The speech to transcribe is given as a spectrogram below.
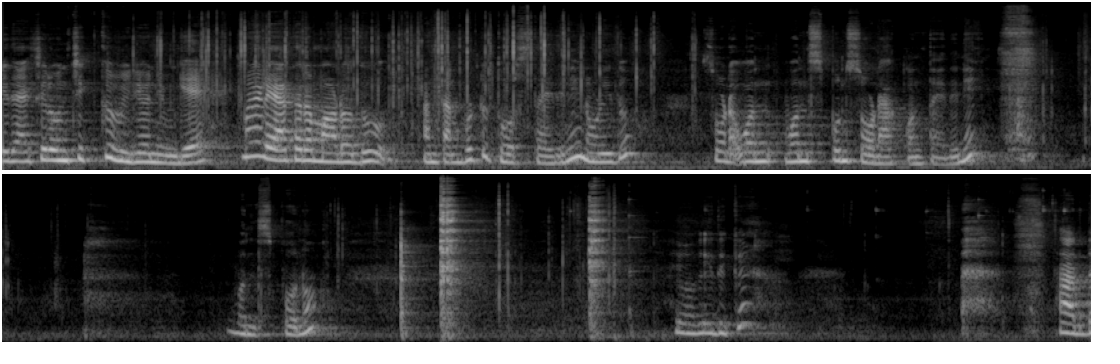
ಇದು ಆ್ಯಕ್ಚುಲಿ ಒಂದು ಚಿಕ್ಕ ವಿಡಿಯೋ ನಿಮಗೆ. ಮನೇಲಿ ಯಾವ ಥರ ಮಾಡೋದು ಅಂತ ಅಂದ್ಬಿಟ್ಟು ತೋರಿಸ್ತಾ ಇದ್ದೀನಿ. ನೋಡಿ ಇದು ಸೋಡಾ ಒಂದು ಒಂದು ಸ್ಪೂನ್ ಸೋಡಾ ಹಾಕ್ಕೊತಾ ಇದ್ದೀನಿ. ಒಂದು ಸ್ಪೂನು ಇವಾಗ ಇದಕ್ಕೆ ಅರ್ಧ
